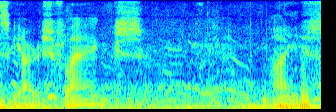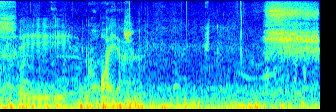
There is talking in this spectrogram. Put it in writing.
see Irish flags. I see quiet. Shh.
